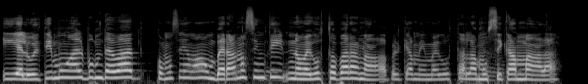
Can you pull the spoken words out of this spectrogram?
Y el último álbum de Bad, ¿cómo se llamaba? Un verano sin ti, no me gustó para nada porque a mí me gusta la música mala.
